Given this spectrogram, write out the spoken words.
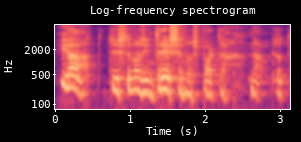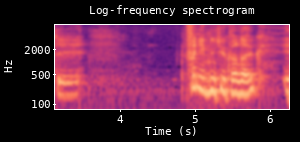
ja, dus er was interesse van Sparta. Nou, dat eh vond ik natuurlijk wel leuk. Eh,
